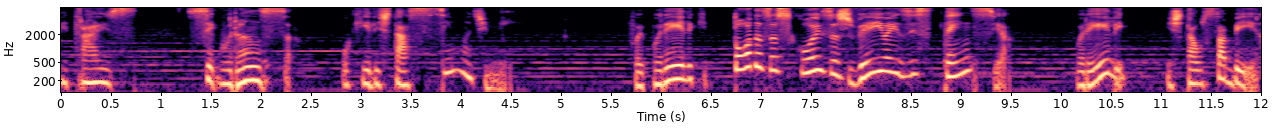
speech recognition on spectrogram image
me traz segurança, porque Ele está acima de mim. Foi por Ele que todas as coisas veio à existência. Por Ele está o saber,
